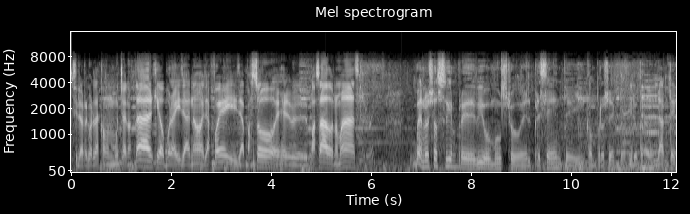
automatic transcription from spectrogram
si lo recordás con mucha nostalgia o por ahí ya no, ya fue y ya pasó, es el pasado nomás. Bueno, yo siempre vivo mucho el presente y con proyectos miro para adelante,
